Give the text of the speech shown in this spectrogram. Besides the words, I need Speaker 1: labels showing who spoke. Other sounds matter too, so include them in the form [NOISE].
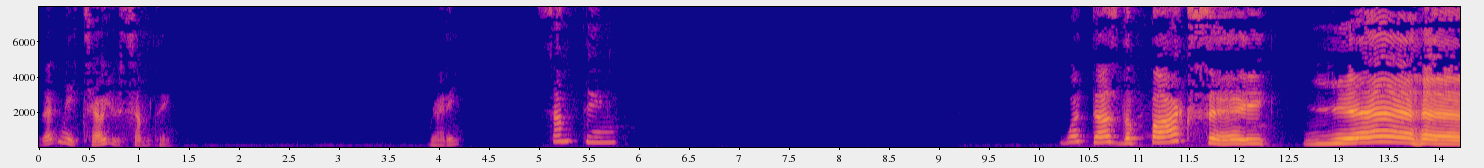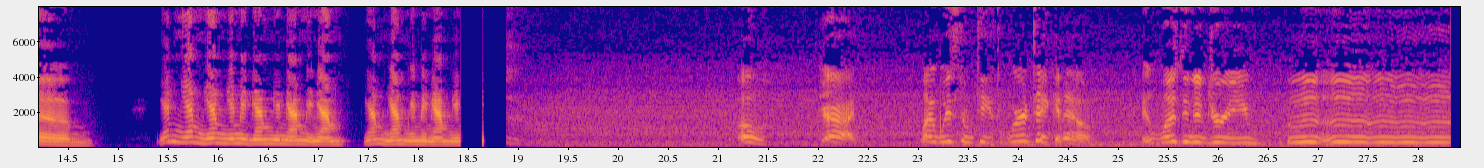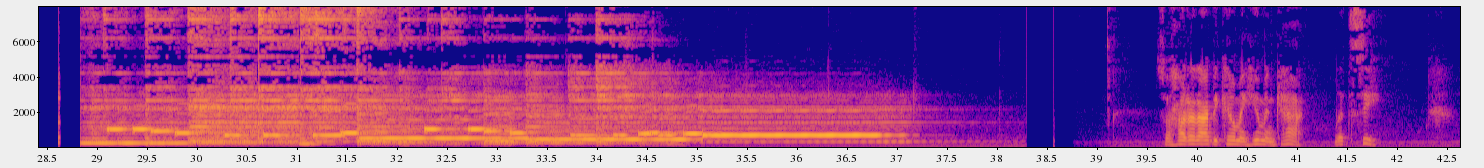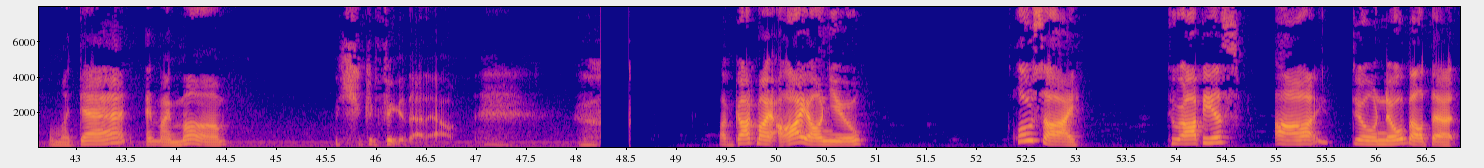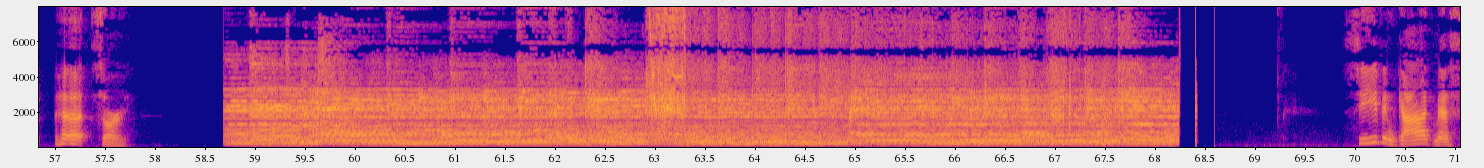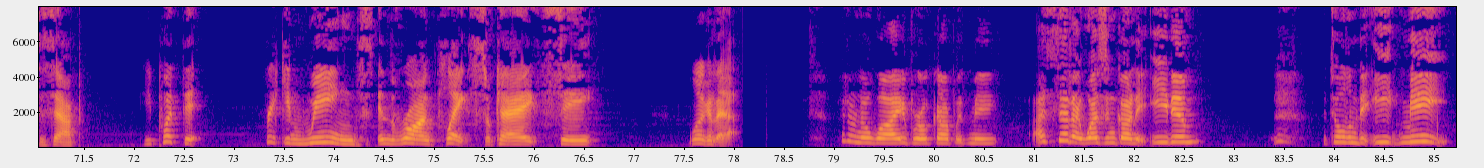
Speaker 1: Let me tell you something. Ready? Something. What does the fox say? Yum. Yum, yum, yum, yum, yum, yum, yum, yum, yum, yum, yum, yum, yum, yum. Oh, God. My wisdom teeth were taken out. It wasn't a dream. So how did I become a human cat? Let's see. Well, my dad and my mom, [LAUGHS] you can figure that out. [SIGHS] I've got my eye on you. Close eye. Too obvious? I don't know about that. [LAUGHS] Sorry. See, even God messes up. He put the freaking wings in the wrong place, okay? See? Look at that. I don't know why he broke up with me. I said I wasn't going to eat him. I told him to eat me.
